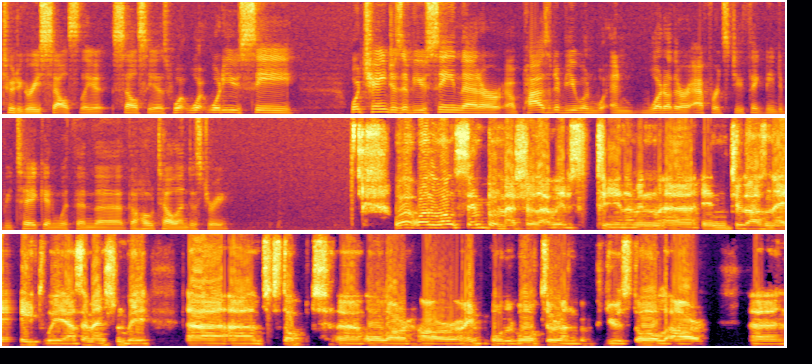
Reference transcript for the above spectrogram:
two degrees Celsius. What what what do you see? What changes have you seen that are a positive view, and and what other efforts do you think need to be taken within the the hotel industry? Well, well, one simple measure that we've seen. I mean, uh, in 2008, we, as I mentioned, we uh, stopped uh, all our, our imported water and produced all our uh,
